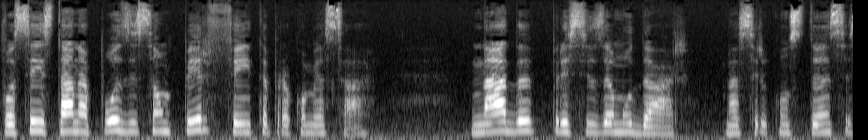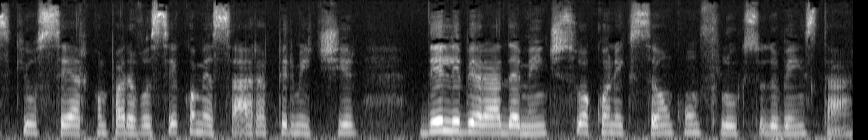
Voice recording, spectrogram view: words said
Você está na posição perfeita para começar. Nada precisa mudar nas circunstâncias que o cercam para você começar a permitir deliberadamente sua conexão com o fluxo do bem-estar.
